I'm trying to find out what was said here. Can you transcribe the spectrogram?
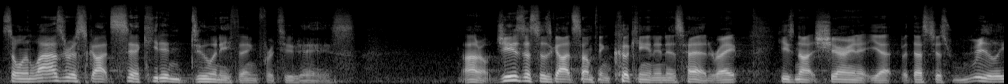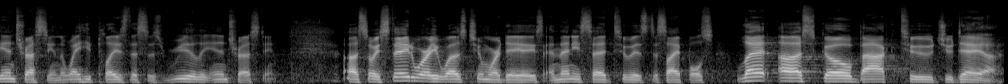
So when Lazarus got sick, he didn't do anything for two days. I don't know. Jesus has got something cooking in his head, right? He's not sharing it yet, but that's just really interesting. The way he plays this is really interesting. Uh, so he stayed where he was two more days, and then he said to his disciples, Let us go back to Judea,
